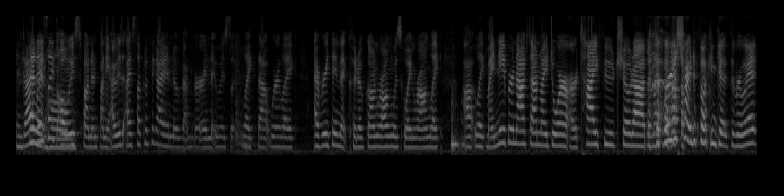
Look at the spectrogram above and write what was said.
And I That went is like home. always fun and funny. I was I slept with a guy in November and it was like that where like everything that could have gone wrong was going wrong. Like uh, like my neighbor knocked on my door, our Thai food showed up, and like we're just trying to fucking get through it.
